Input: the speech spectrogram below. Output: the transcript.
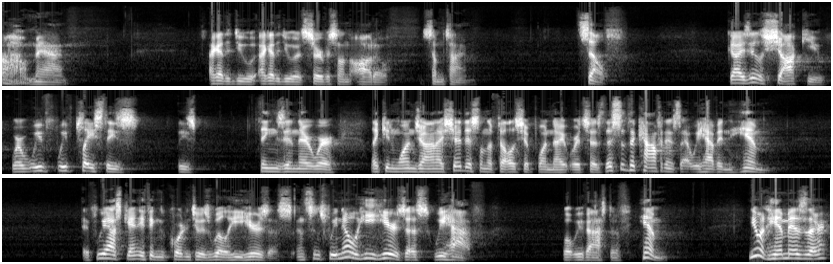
Oh man. I got to do I got to do a service on auto sometime. Self. Guys, it'll shock you. Where we've we've placed these these things in there where like in 1 John, I shared this on the fellowship one night where it says, This is the confidence that we have in him. If we ask anything according to his will, he hears us. And since we know he hears us, we have what we've asked of him. You know what him is there?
